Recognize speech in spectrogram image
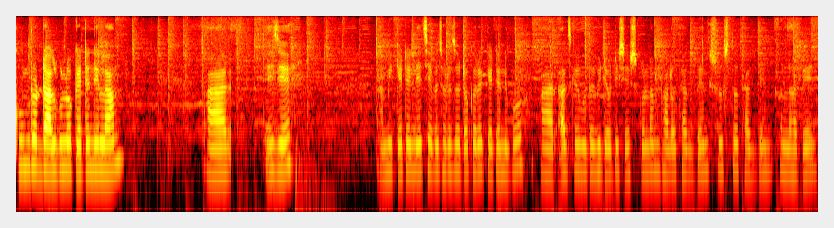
কুমড়োর ডালগুলো কেটে নিলাম। আর এই যে আমি কেটে নিয়েছি এবার ছোটো ছোটো করে কেটে নেব। আর আজকের মতো ভিডিওটি শেষ করলাম। ভালো থাকবেন, সুস্থ থাকবেন। আল্লাহ হাফেজ।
